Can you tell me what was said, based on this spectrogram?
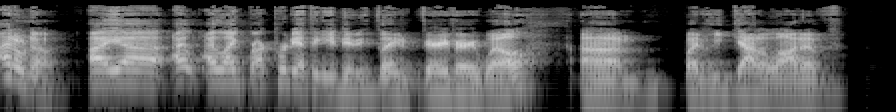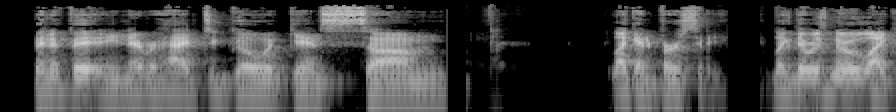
I don't know. I uh, I, I like Brock Purdy. I think he did. He played very very well, um, but he got a lot of benefit, and he never had to go against some like adversity. Like there was no like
